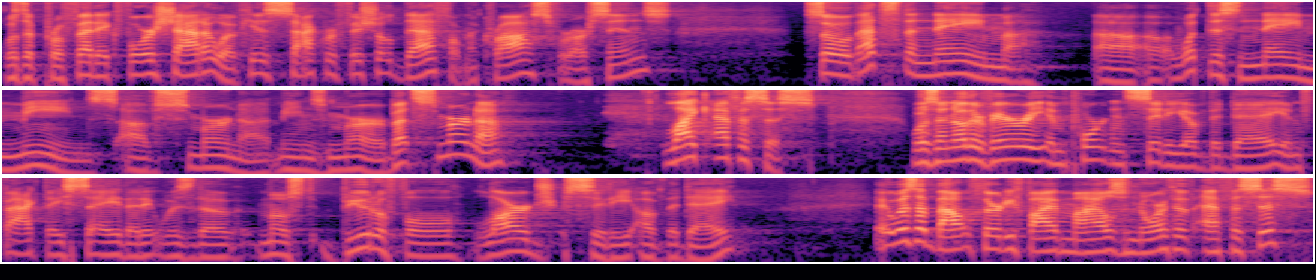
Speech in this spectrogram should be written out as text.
was a prophetic foreshadow of his sacrificial death on the cross for our sins. So that's the name, uh, uh, what this name means of Smyrna. Means myrrh. But Smyrna, like Ephesus, was another very important city of the day. In fact, they say that it was the most beautiful, large city of the day. It was about 35 miles north of Ephesus,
